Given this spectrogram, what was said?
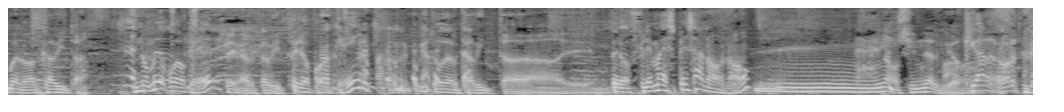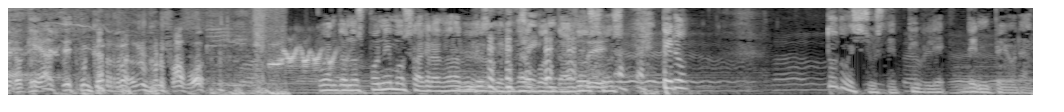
Bueno, Arcadita. No me lo puedo creer. Sí, Arcadita. ¿Pero por qué? Un poquito de Arcadita. eh, Pero flema espesa no, ¿no? mm, no, sin nervio. Qué horror, pero qué haces, qué horror, por favor. Cuando nos ponemos agradables, ¿verdad? Bondadosos. Pero todo es susceptible de empeorar.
